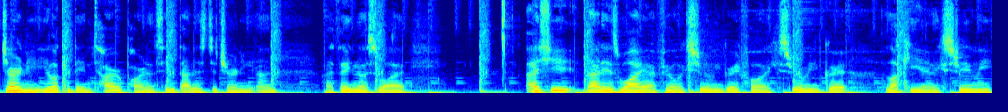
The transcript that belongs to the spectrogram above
journey. You look at the entire part and say that is the journey. And I think that's why actually that is why I feel extremely grateful, extremely great lucky and extremely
